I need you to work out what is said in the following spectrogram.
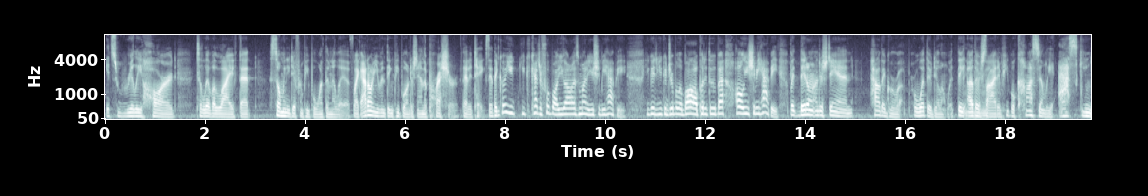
it's really hard to live a life that so many different people want them to live. Like I don't even think people understand the pressure that it takes. They think, oh, you, you could catch a football, you got all this money, you should be happy. You could you could dribble a ball, put it through the back, oh, you should be happy. But they don't understand how they grew up or what they're dealing with. The other mm-hmm. side and people constantly asking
